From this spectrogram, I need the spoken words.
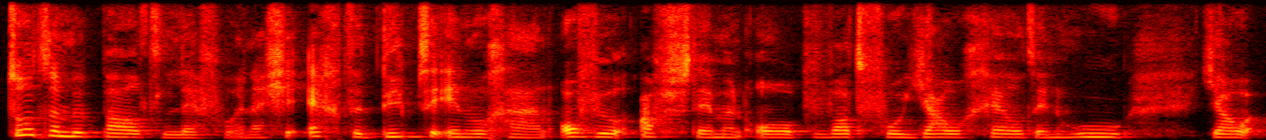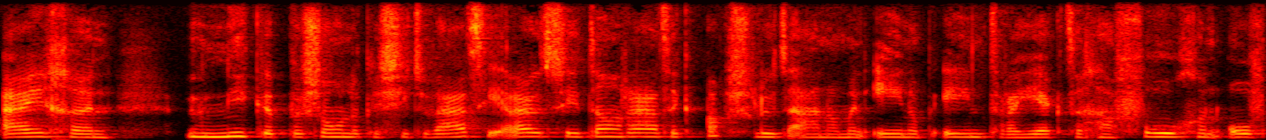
Tot een bepaald level. En als je echt de diepte in wil gaan of wil afstemmen op wat voor jou geldt en hoe jouw eigen unieke persoonlijke situatie eruit ziet, dan raad ik absoluut aan om een één op één traject te gaan volgen of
